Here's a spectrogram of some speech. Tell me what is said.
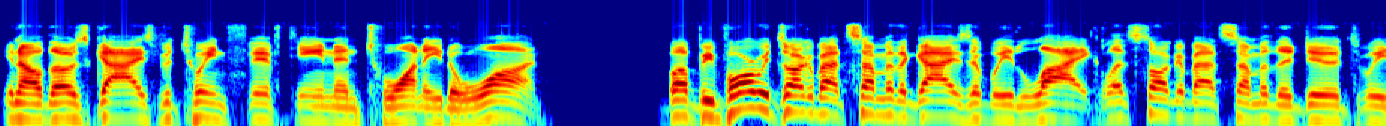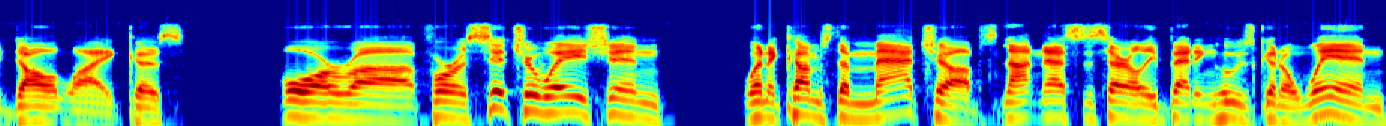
you know, those guys between 15 and 20 to 1. But before we talk about some of the guys that we like, let's talk about some of the dudes we don't like cuz for uh, for a situation when it comes to matchups, not necessarily betting who's going to win,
